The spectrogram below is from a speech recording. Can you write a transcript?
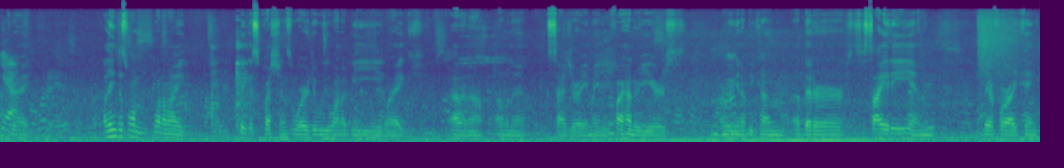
Yeah. Right. I think that's one one of my biggest questions. Where do we want to be? Like, I don't know. I'm gonna exaggerate. Maybe 500 years. Are we gonna become a better society? And therefore, I think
